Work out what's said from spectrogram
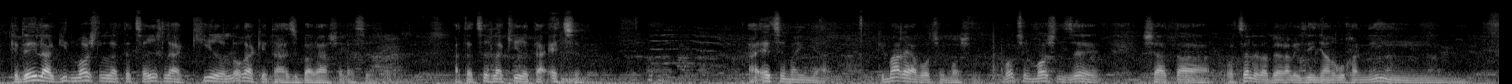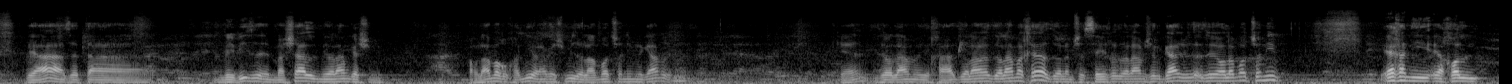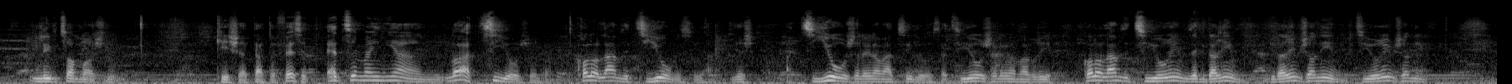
כדי להגיד מושל אתה צריך להכיר לא רק את ההסברה של השכל, אתה צריך להכיר את העצם, העצם העניין. כי מה הרי אבות של מושל? אבות של מושל זה שאתה רוצה לדבר על איזה עניין רוחני, ואז אתה מביא משל מעולם גשמי. העולם הרוחני, העולם הגשמי זה עולמות שונים לגמרי. כן? זה עולם אחד, זה עולם, זה עולם אחר, זה עולם של שכל, זה עולם של גש, זה, זה עולמות שונים. איך אני יכול למצוא משהו? כשאתה תופס את עצם העניין, לא הציור שלו, כל עולם זה ציור מסוים. יש הציור של עולם האצילוס, הציור של עולם הבריא. כל עולם זה ציורים, זה גדרים, גדרים שונים, ציורים שונים.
